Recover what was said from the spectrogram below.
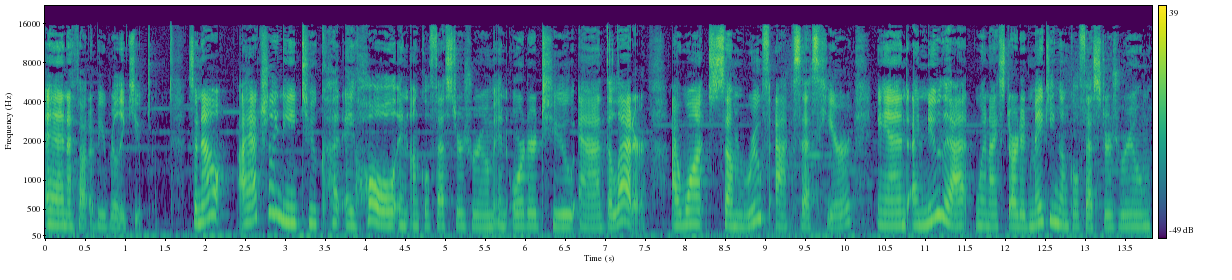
and I thought it'd be really cute. So now I actually need to cut a hole in Uncle Fester's room in order to add the ladder. I want some roof access here and I knew that when I started making Uncle Fester's room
